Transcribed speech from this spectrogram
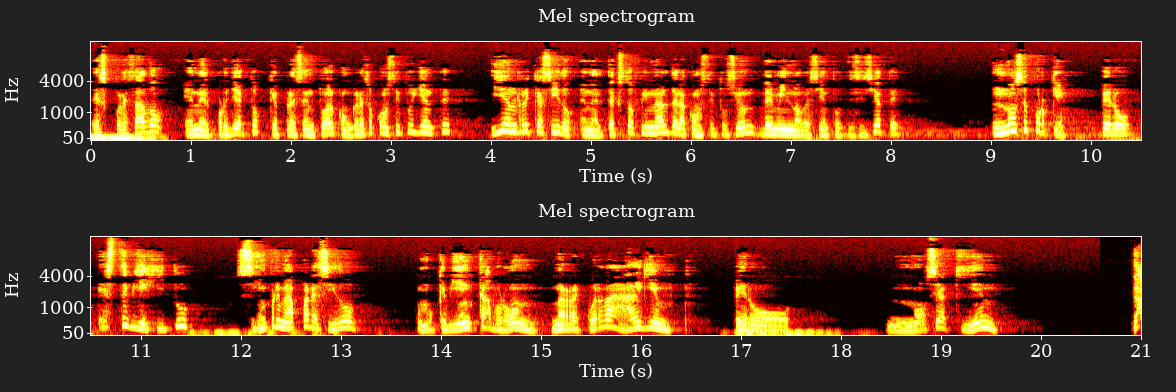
expresado en el proyecto que presentó al Congreso Constituyente y enriquecido en el texto final de la Constitución de 1917. No sé por qué, pero este viejito siempre me ha parecido como que bien cabrón. Me recuerda a alguien, pero no sé a quién. ¡No!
